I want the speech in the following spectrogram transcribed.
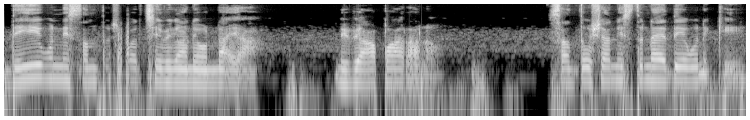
దేవుణ్ణి సంతోషపరిచేవిగానే ఉన్నాయా? మీ వ్యాపారాలు సంతోషాన్ని ఇస్తున్నాయా దేవునికి?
